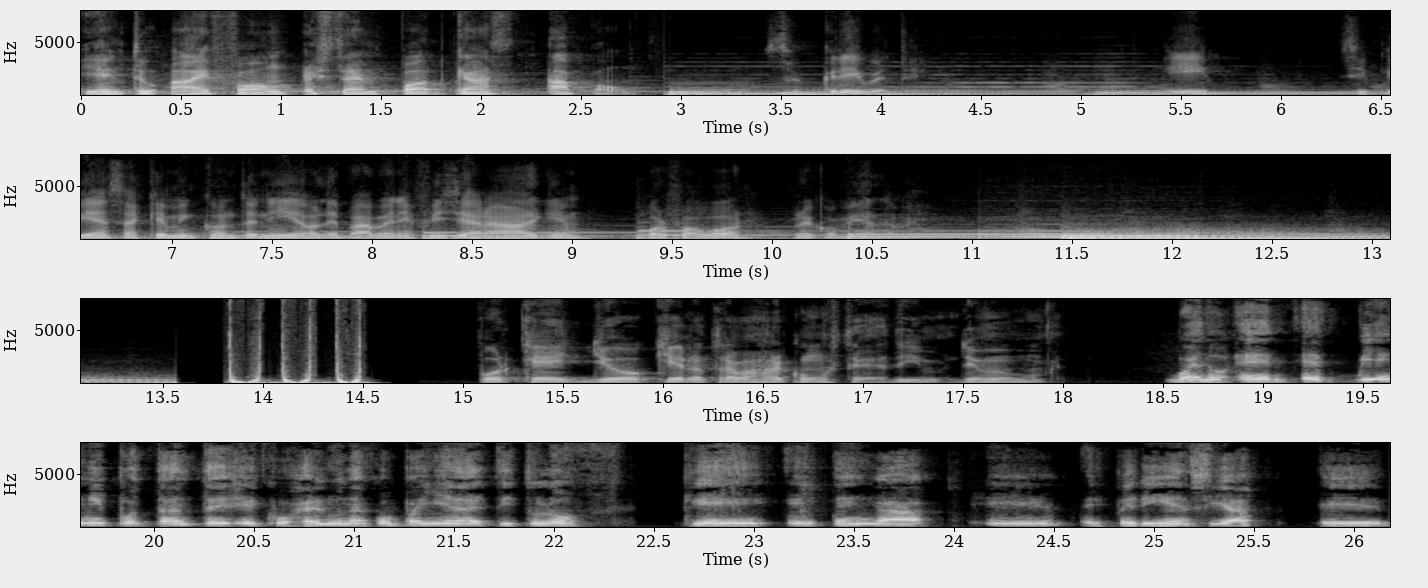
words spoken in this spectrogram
y en tu iPhone está en Podcast Apple. Suscríbete. Y si piensas que mi contenido le va a beneficiar a alguien, por favor, recomiéndame. ¿Por qué yo quiero trabajar con ustedes? Dime, dime un momento. Bueno, eh, es bien importante escoger una compañía de títulos que eh, tenga eh, experiencia eh,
